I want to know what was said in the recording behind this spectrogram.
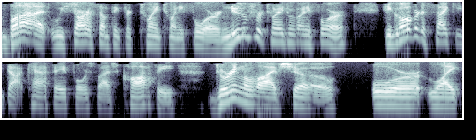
But we started something for 2024, new for 2024. If you go over to psychic.cafe forward slash coffee during a live show or like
